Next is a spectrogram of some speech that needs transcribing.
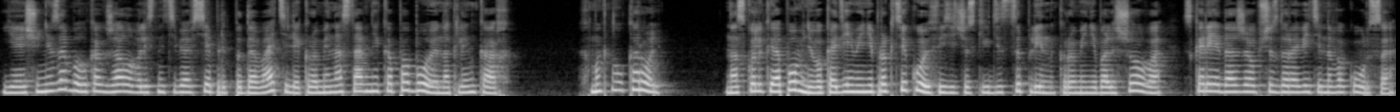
Я еще не забыл, как жаловались на тебя все преподаватели, кроме наставника по бою на клинках». Хмыкнул король. Насколько я помню, в Академии не практикуют физических дисциплин, кроме небольшого, скорее даже общездоровительного курса.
